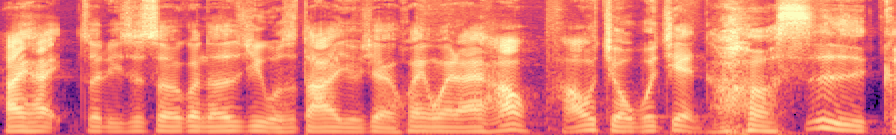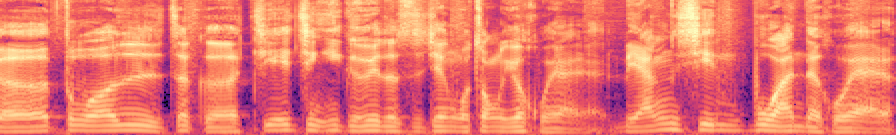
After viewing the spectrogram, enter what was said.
嗨嗨，这里是社会观察日记，我是大家游侠，欢迎回来，好好久不见哈，事隔多日，这个接近一个月的时间，我终于又回来了，良心不安的回来了。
